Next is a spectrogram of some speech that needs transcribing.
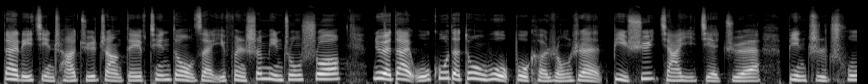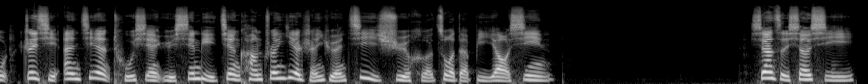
代理警察局局长 Dave Tindall 在一份声明中说：“虐待无辜的动物不可容忍，必须加以解决，并指出这起案件凸显与心理健康专业人员继续合作的必要性。”下则消息：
